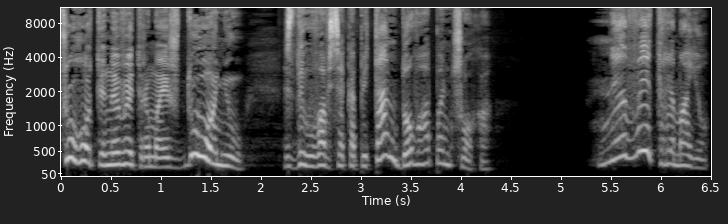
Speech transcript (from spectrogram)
Чого ти не витримаєш, доню? здивувався капітан довга панчоха. Не витримаю,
